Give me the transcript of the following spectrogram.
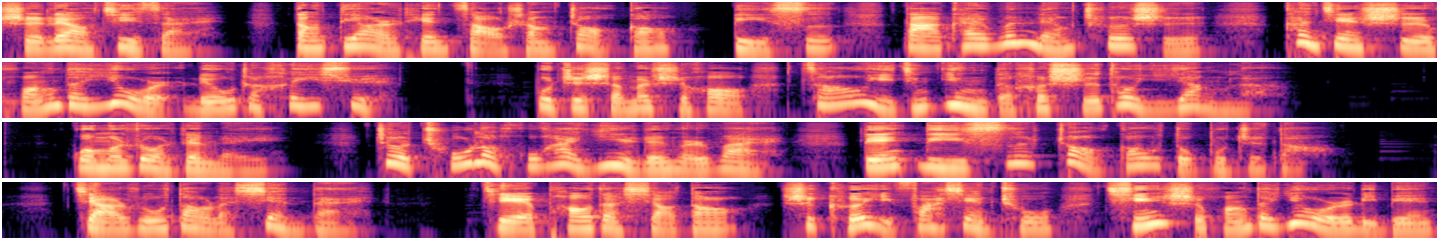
史料记载，当第二天早上，赵高、李斯打开温凉车时，看见始皇的右耳流着黑血，不知什么时候早已经硬得和石头一样了。郭沫若认为，这除了胡亥一人而外，连李斯、赵高都不知道。假如到了现代，解剖的小刀是可以发现出秦始皇的右耳里边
